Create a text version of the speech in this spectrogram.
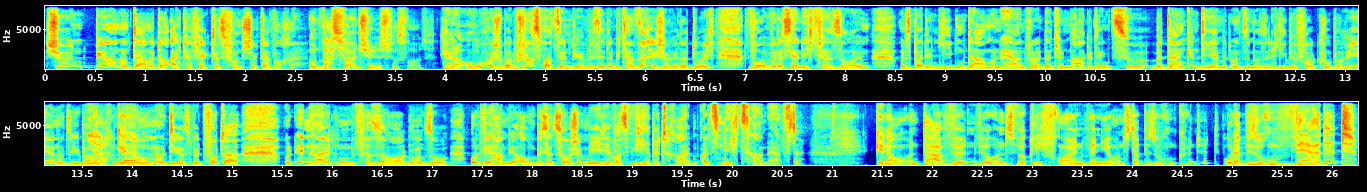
schön, Björn, und damit doch ein perfektes Fundstück der Woche. Und was für ein schönes Schlusswort. Genau, und wo wir schon beim Schlusswort sind, Björn, wir sind nämlich tatsächlich schon wieder durch, wollen wir das ja nicht versäumen, uns bei den lieben Damen und Herren von der Dental Marketing zu bedanken, die ja mit uns immer so liebevoll kooperieren, uns überall Ja, auch nennen genau. und die uns mit Futter und Inhalten versorgen und so. Und wir haben ja auch ein bisschen Social Media, was wir betreiben als Nicht-Zahnärzte. Genau, und da würden wir uns wirklich freuen, wenn ihr uns da besuchen könntet oder besuchen werdet.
